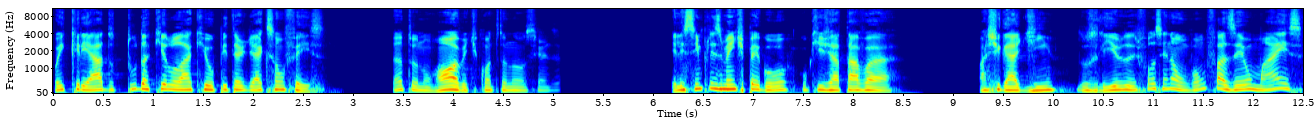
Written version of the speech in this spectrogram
Foi criado tudo aquilo lá que o Peter Jackson fez. Tanto no Hobbit quanto no Senhor dos Ele simplesmente pegou o que já tava mastigadinho dos livros e falou assim: não, vamos fazer o mais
